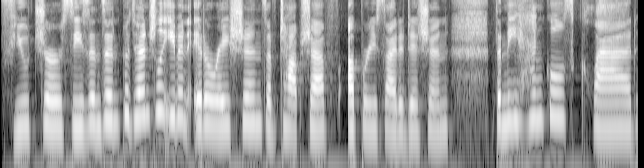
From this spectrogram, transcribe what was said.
future seasons and potentially even iterations of Top Chef Upper East Side Edition than the Henckels clad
